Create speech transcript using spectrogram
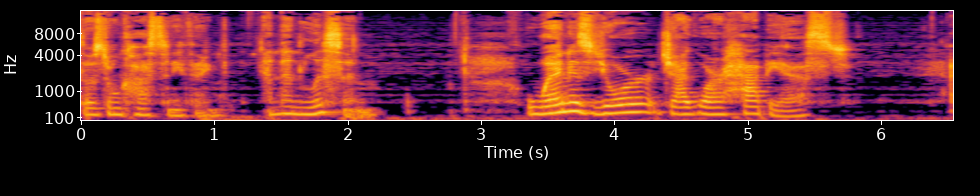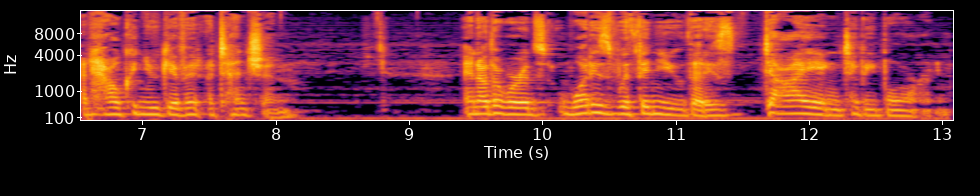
Those don't cost anything. And then listen. When is your jaguar happiest? And how can you give it attention? In other words, what is within you that is dying to be born?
